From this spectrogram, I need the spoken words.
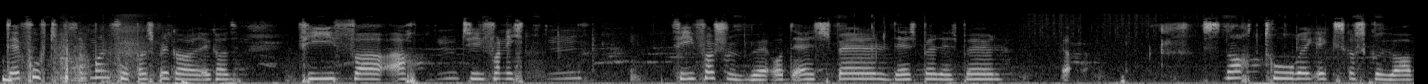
Det er fotball. Hvor mange fotballspill har. Jeg hatt? Fifa 18, Fifa 19, Fifa 20, og det er spill, det er spill, det er spill. Ja. Snart tror jeg jeg skal skru av.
